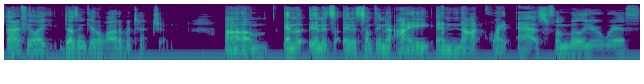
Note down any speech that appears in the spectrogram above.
that I feel like doesn't get a lot of attention. Um, and and it's and it's something that I am not quite as familiar with.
